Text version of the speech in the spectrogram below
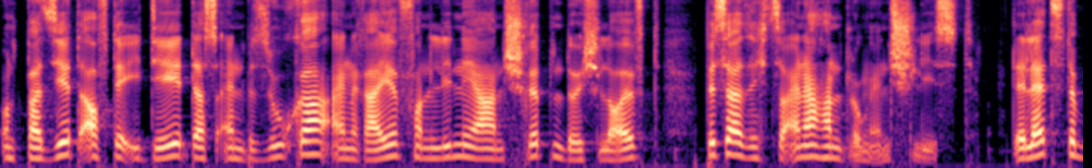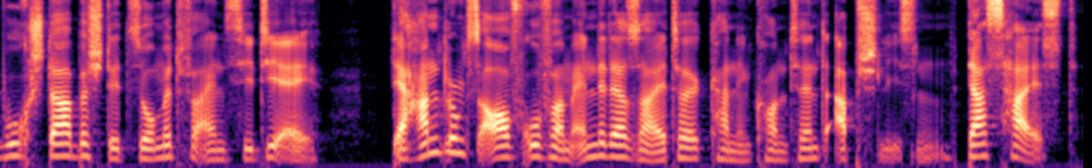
und basiert auf der Idee, dass ein Besucher eine Reihe von linearen Schritten durchläuft, bis er sich zu einer Handlung entschließt. Der letzte Buchstabe steht somit für einen CTA. Der Handlungsaufruf am Ende der Seite kann den Content abschließen. Das heißt,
